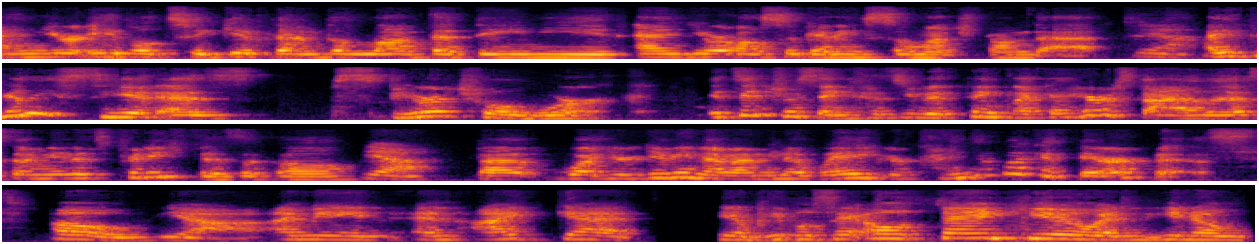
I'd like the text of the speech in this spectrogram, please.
and you're able to give them the love that they need, and you're also getting so much from that. Yeah. I really see it as spiritual work. It's interesting because you would think like a hairstylist, I mean, it's pretty physical, Yeah. but what you're giving them, I mean, in a way, you're kind of like a therapist. Oh, yeah. I mean, and I get, you know, people say, oh, thank you. And, you know,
